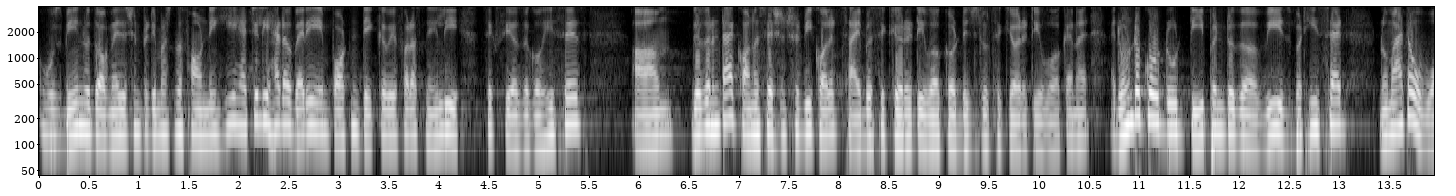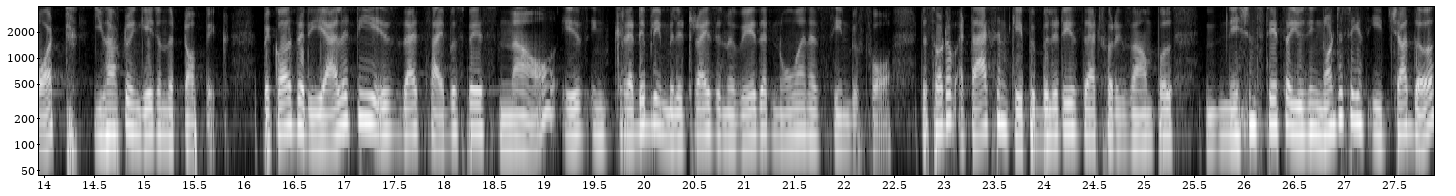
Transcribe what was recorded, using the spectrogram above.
who's been with the organization pretty much in the founding, he actually had a very important takeaway for us nearly six years ago. He says, um, there's an entire conversation, should we call it cybersecurity work or digital security work? And I, I don't want to go too deep into the weeds, but he said, no matter what, you have to engage on the topic because the reality is that cyberspace now is incredibly militarized in a way that no one has seen before. The sort of attacks and capabilities that, for example, nation states are using not just against each other,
